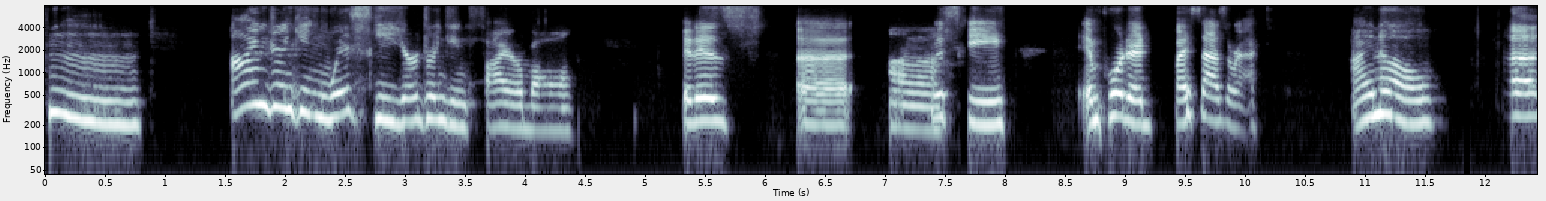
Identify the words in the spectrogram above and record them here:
hmm. I'm drinking whiskey. You're drinking fireball. It is uh, Uh, whiskey imported by Sazerac. I know. Uh,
